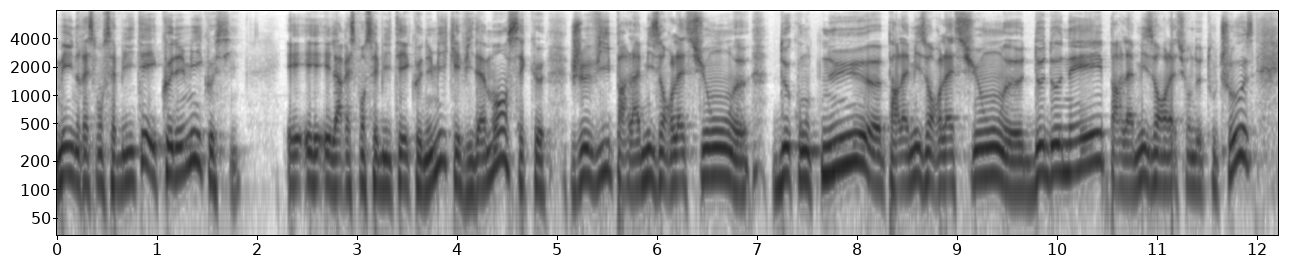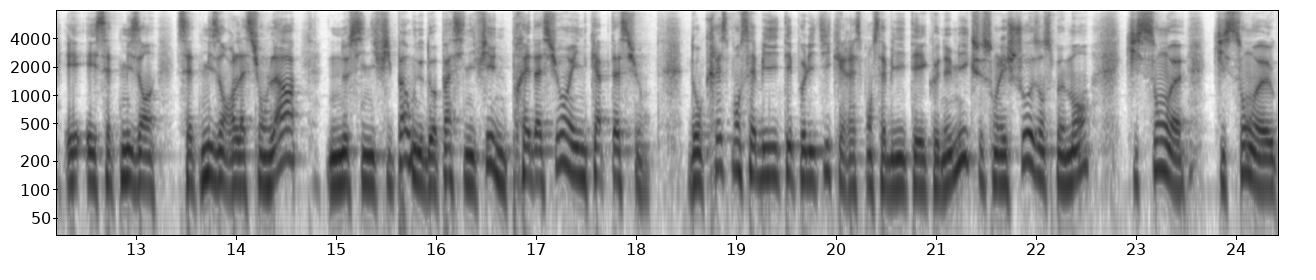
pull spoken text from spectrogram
mais une responsabilité économique aussi. Et, la responsabilité économique, évidemment, c'est que je vis par la mise en relation euh, de contenu, euh, par la mise en relation euh, de données, par la mise en relation de toutes choses. Et, cette mise en, cette mise en relation-là ne signifie pas ou ne doit pas signifier une prédation et une captation. Donc responsabilité politique et responsabilité économique, ce sont les choses en ce moment qui sont, qui sont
